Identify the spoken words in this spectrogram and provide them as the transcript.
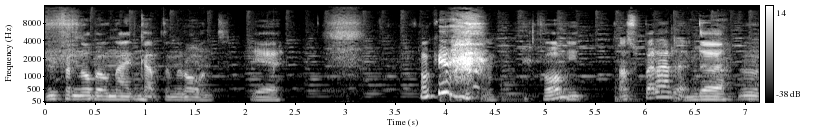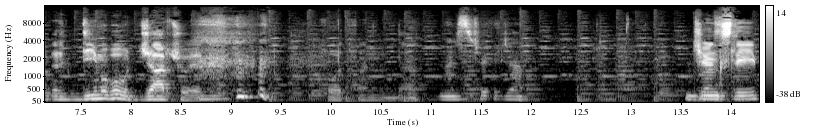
да. Infernoble Knight Captain Roland. Е. Окей. Какво? И- Това супер ли? е? Да. Redeemable Jar, човек. Какво е това? Да. Нали си човека джар? Junk Sleep.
